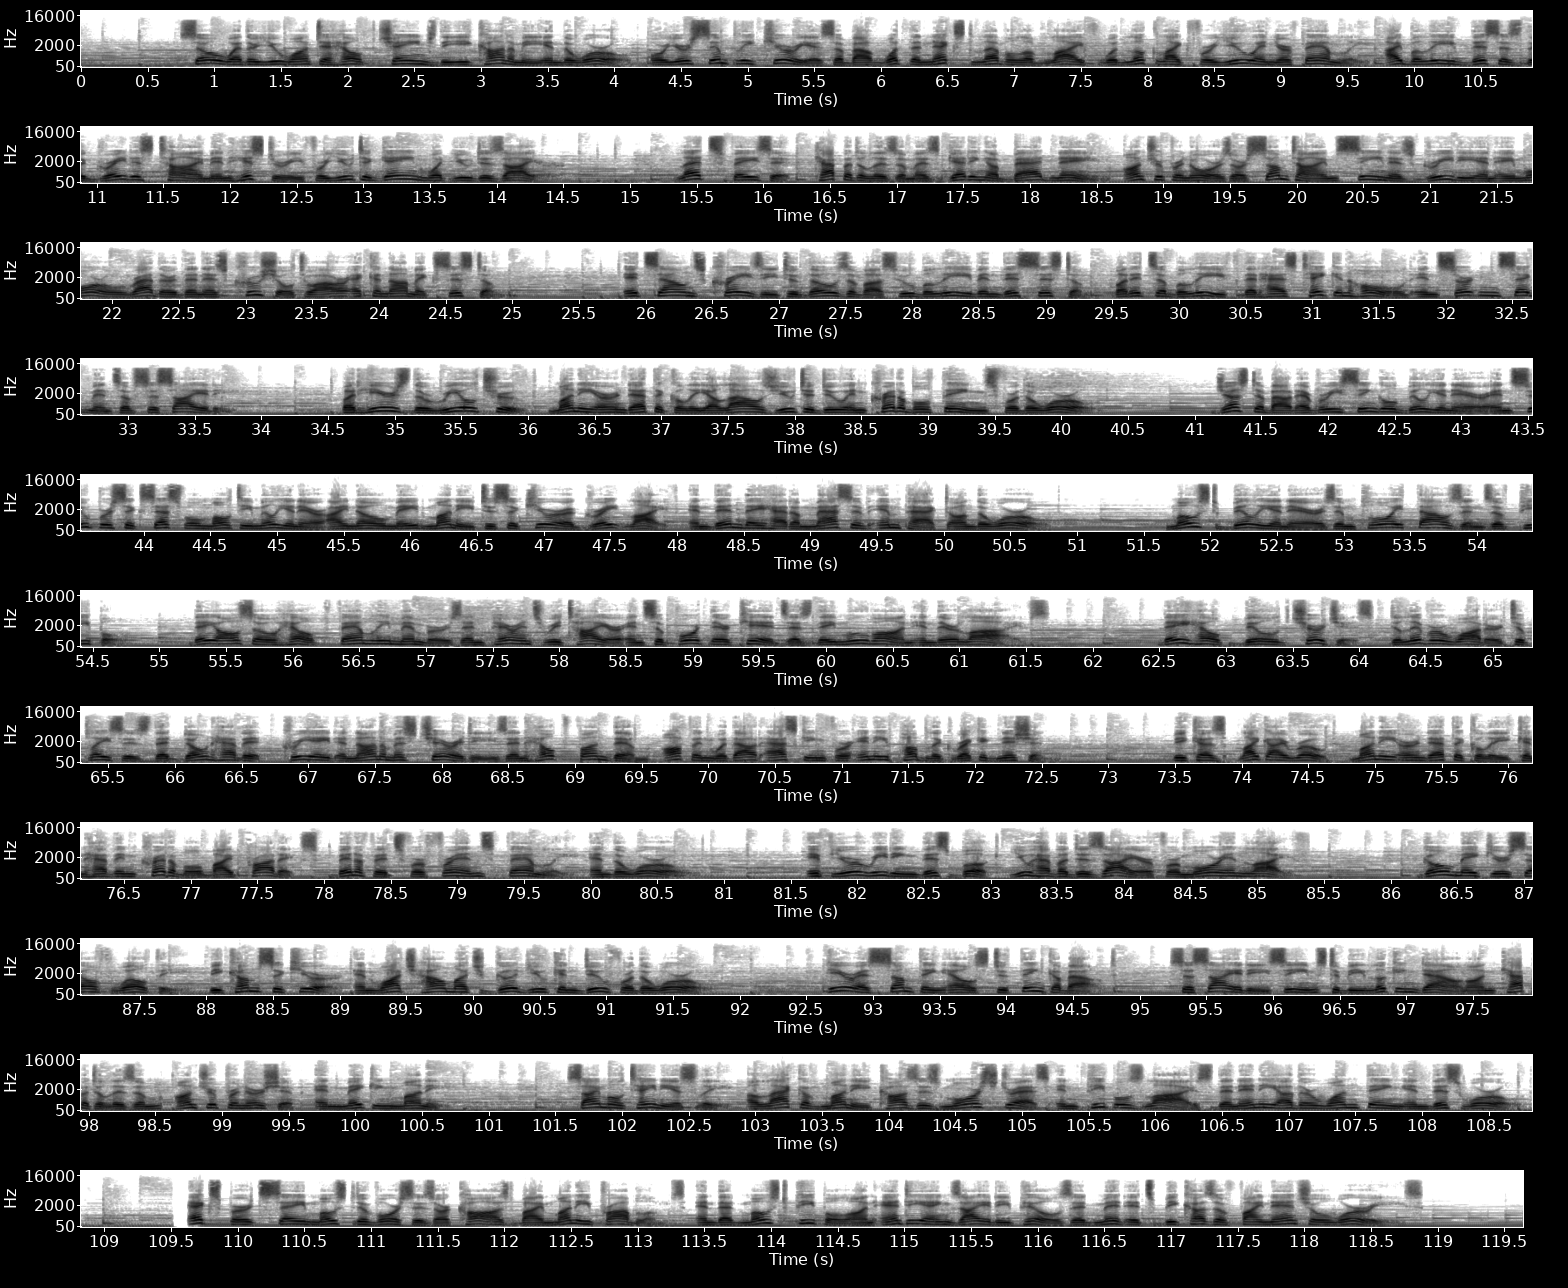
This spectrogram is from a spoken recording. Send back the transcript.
So whether you want to help change the economy in the world, or you're simply curious about what the next level of life would look like for you and your family, I believe this is the greatest time in history for you to gain what you desire. Let's face it, capitalism is getting a bad name. Entrepreneurs are sometimes seen as greedy and amoral rather than as crucial to our economic system. It sounds crazy to those of us who believe in this system, but it's a belief that has taken hold in certain segments of society. But here's the real truth, money earned ethically allows you to do incredible things for the world. Just about every single billionaire and super successful multimillionaire I know made money to secure a great life, and then they had a massive impact on the world. Most billionaires employ thousands of people, they also help family members and parents retire and support their kids as they move on in their lives. They help build churches, deliver water to places that don't have it, create anonymous charities and help fund them, often without asking for any public recognition. Because, like I wrote, money earned ethically can have incredible byproducts, benefits for friends, family, and the world. If you're reading this book, you have a desire for more in life. Go make yourself wealthy, become secure, and watch how much good you can do for the world. Here is something else to think about. Society seems to be looking down on capitalism, entrepreneurship, and making money. Simultaneously, a lack of money causes more stress in people's lives than any other one thing in this world. Experts say most divorces are caused by money problems, and that most people on anti-anxiety pills admit it's because of financial worries.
